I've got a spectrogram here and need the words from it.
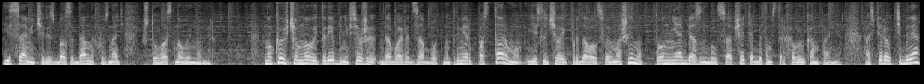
и сами через базы данных узнать, что у вас новый номер. Но кое в чем новые требования все же добавят забот. Например, по-старому, если человек продавал свою машину, то он не обязан был сообщать об этом страховую компанию. А с 1 октября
